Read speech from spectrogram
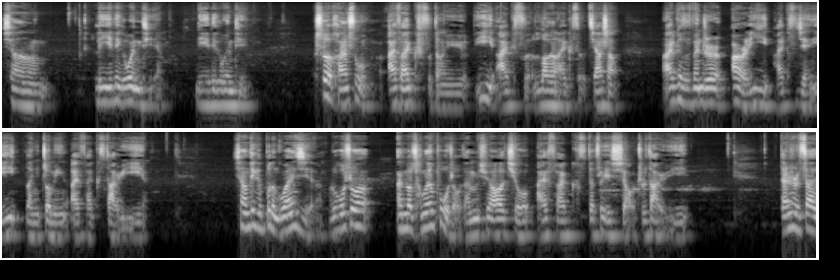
像例一这个问题，例一这个问题，设函数 f(x) 等于 e(x ln x) 加上 x 分之二 e x 减一，让你证明 f(x) 大于一。像这个不等关系，如果说按照常规步骤，咱们需要求 f(x) 的最小值大于一，但是在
